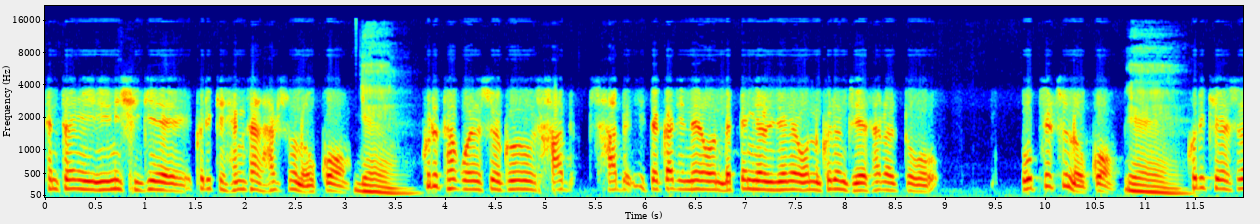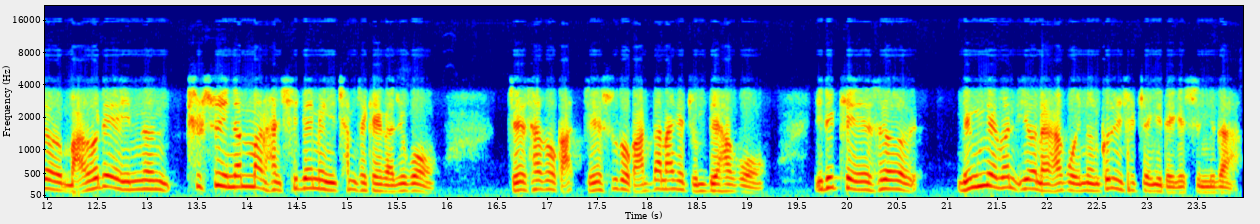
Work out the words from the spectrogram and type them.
팬데믹 시기에 그렇게 행사를 할 수는 없고 예. 그렇다고 해서 그 400, 400 이때까지 내려온 몇백 년을 내려온 그런 제사를 또 없앨 수는 없고 예. 그렇게 해서 마을에 있는 필수 인원만 한 10여 명이 참석해 가지고 제사도 제수도 간단하게 준비하고 이렇게 해서 명맥은 이어나가고 있는 그런 실정이 되겠습니다.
